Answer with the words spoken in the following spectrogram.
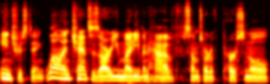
Interesting. Well, and chances are you might even have some sort of personal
